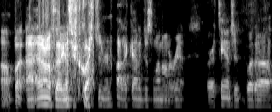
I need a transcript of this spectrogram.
Uh, but I, I, don't know if that answered your question or not. I kind of just went on a rant or a tangent, but uh,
